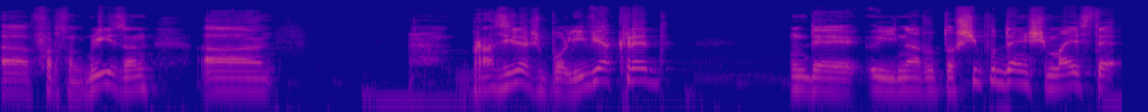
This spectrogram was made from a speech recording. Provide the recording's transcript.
Uh, for some reason. Uh, Brazilia și Bolivia, cred, unde îi Naruto Shippuden și mai este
